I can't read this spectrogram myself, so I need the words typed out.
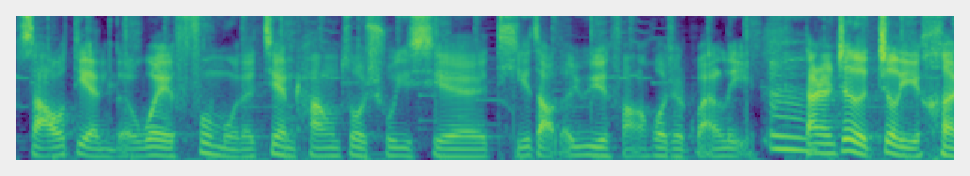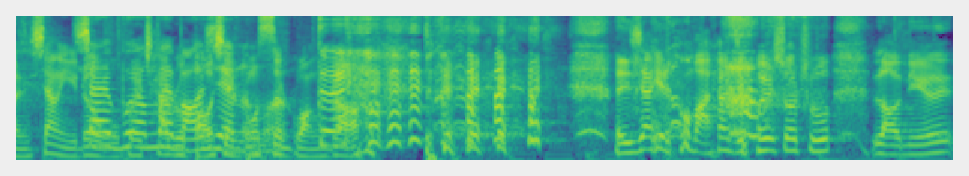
早点的为父母的健康做出一些提早的预防或者管理？嗯，当然，这这里很像一个我会插入保险公司的广告。对。等等一下，一后马上就会说出老年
